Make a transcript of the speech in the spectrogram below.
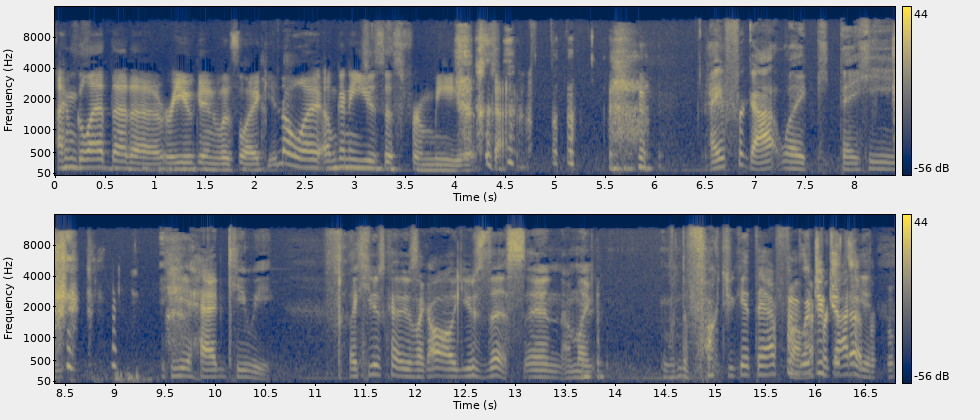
I'm glad that uh, Ryugen was like, you know what, I'm going to use this for me this time. I forgot like that he he had kiwi. Like he was kind of was like, "Oh, I'll use this," and I'm like, "Where the fuck did you get that from?" Where'd I you get that, he bro?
